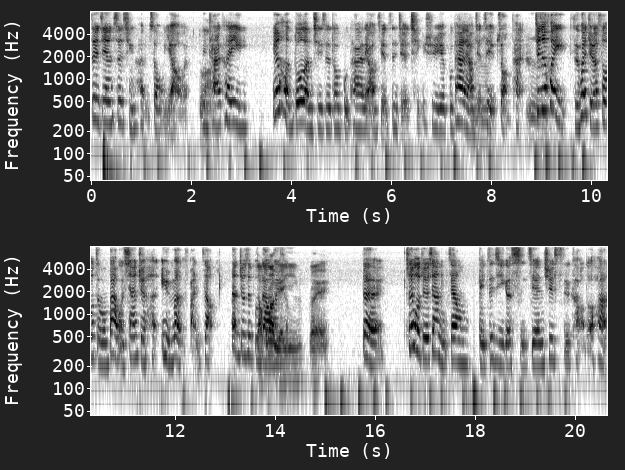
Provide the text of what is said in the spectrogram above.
这件事情很重要哎，啊、你才可以，因为很多人其实都不太了解自己的情绪，也不太了解自己的状态，嗯、就是会只会觉得说怎么办？我现在觉得很郁闷、烦躁，但就是不知道为什么。原因，对，对，所以我觉得像你这样给自己一个时间去思考的话。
